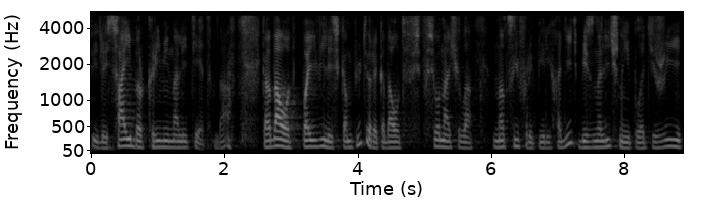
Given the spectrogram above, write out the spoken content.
или сайберкриминалитет. Да? Когда вот появились компьютеры, когда вот все начало на цифры переходить, безналичные платежи,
